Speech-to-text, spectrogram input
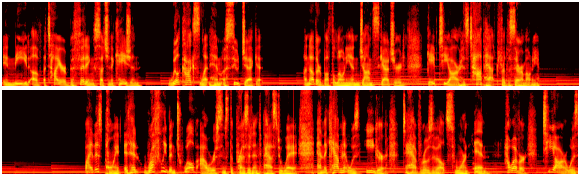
In need of attire befitting such an occasion, Wilcox lent him a suit jacket. Another Buffalonian, John Scatcherd, gave TR his top hat for the ceremony. By this point, it had roughly been 12 hours since the president passed away, and the cabinet was eager to have Roosevelt sworn in. However, TR was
